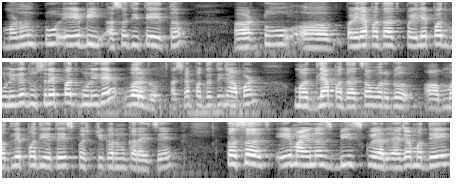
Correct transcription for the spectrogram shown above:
म्हणून टू ए बी असं तिथे येतं. टू पहिल्या पदात पहिले पद गुणिले दुसरे पद गुणिले वर्ग. अशा पद्धतीने आपण मधल्या पदाचा वर्ग मधले पद येते स्पष्टीकरण करायचे. आहे तसंच ए मायनस बी स्क्वेअर याच्यामध्ये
